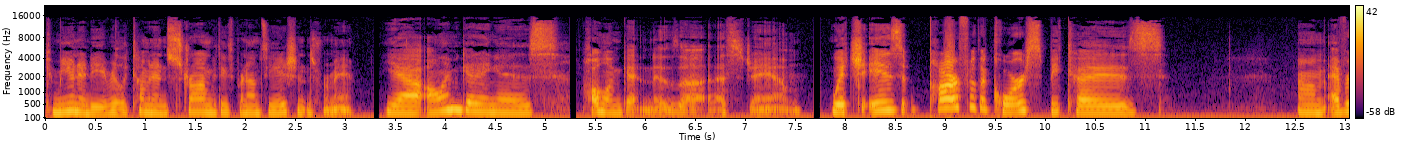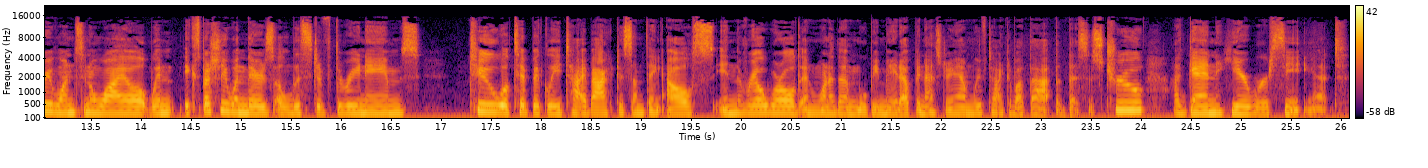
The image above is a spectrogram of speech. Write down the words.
community really coming in strong with these pronunciations for me. Yeah, all I'm getting is all I'm getting is uh, SJM, which is par for the course because um, every once in a while, when especially when there's a list of three names Two will typically tie back to something else in the real world, and one of them will be made up in SJM. We've talked about that, but this is true. Again, here we're seeing it.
